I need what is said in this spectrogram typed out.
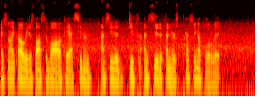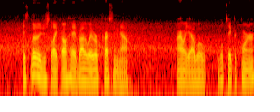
Makes me like, oh, we just lost the ball. Okay, I see them. I see the def I see the defenders pressing up a little bit. It's literally just like, oh, hey, by the way, we're pressing now. Well, yeah, we'll we'll take the corner.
